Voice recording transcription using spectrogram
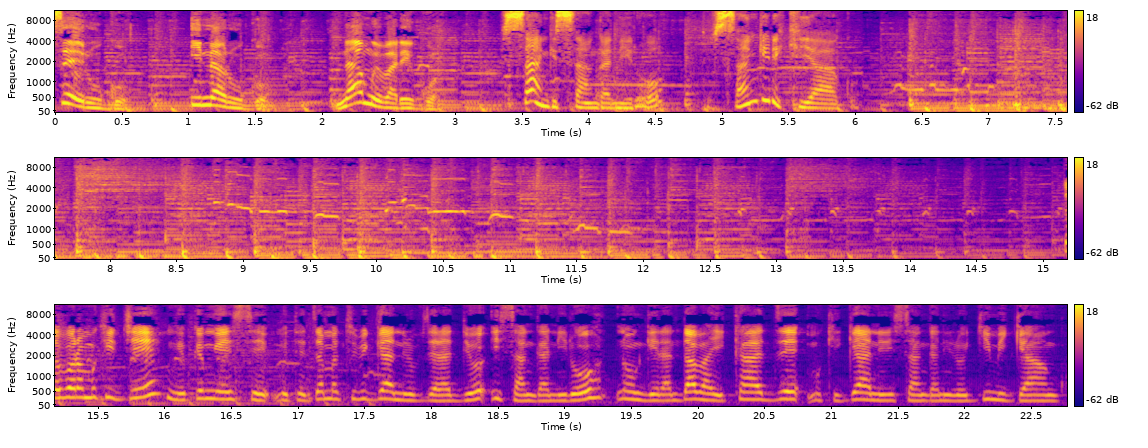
serugo inarugo namwe baregwa sanga isanganiro usangire ikiyago Dobora mukije mwebwe mwese muteze amatwi ibiganiro bya radiyo isanganiro nongera ndabaha ikaze mu kiganiro isanganiro ry'imiryango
